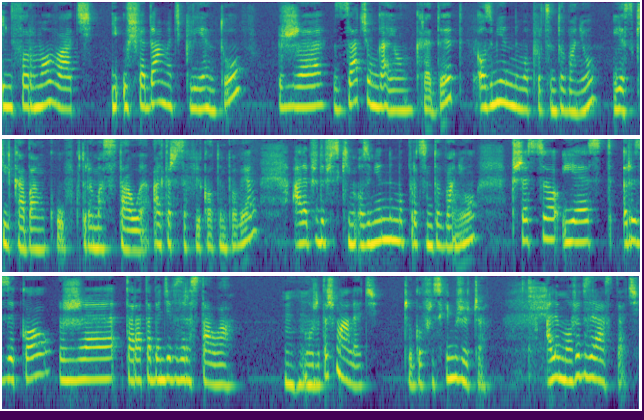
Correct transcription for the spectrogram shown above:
informować i uświadamiać klientów, że zaciągają kredyt o zmiennym oprocentowaniu. Jest kilka banków, które ma stałe, ale też za chwilkę o tym powiem, ale przede wszystkim o zmiennym oprocentowaniu, przez co jest ryzyko, że ta rata będzie wzrastała. Może też maleć, czego wszystkim życzę, ale może wzrastać.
